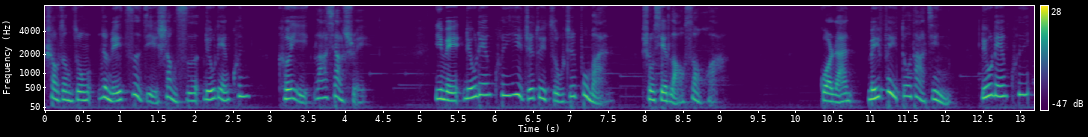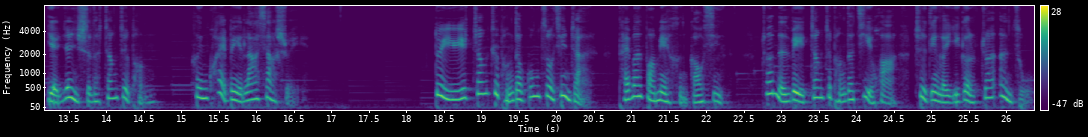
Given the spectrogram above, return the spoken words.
邵正宗认为自己上司刘连坤可以拉下水。因为刘连坤一直对组织不满，说些牢骚话。果然没费多大劲，刘连坤也认识了张志鹏，很快被拉下水。对于张志鹏的工作进展，台湾方面很高兴，专门为张志鹏的计划制定了一个专案组，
